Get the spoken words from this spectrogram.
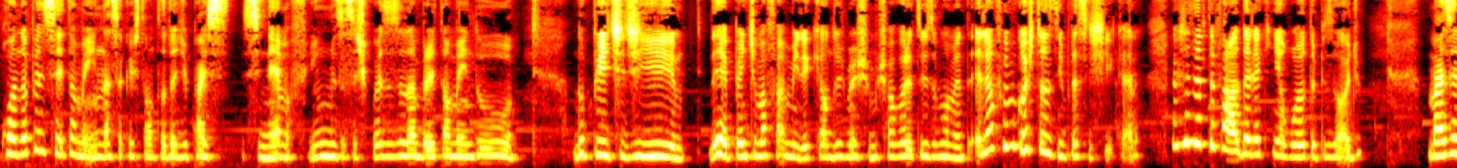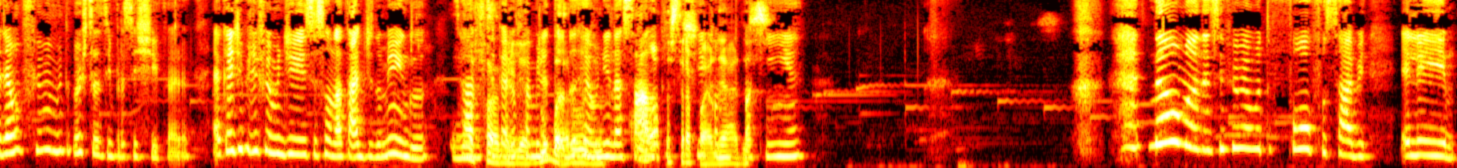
quando eu pensei também nessa questão toda de paz, cinema, filmes, essas coisas, eu lembrei também do, do pitch de De repente uma Família, que é um dos meus filmes favoritos do momento. Ele é um filme gostosinho pra assistir, cara. Eu já devo ter falado dele aqui em algum outro episódio. Mas ele é um filme muito gostosinho pra assistir, cara. É aquele tipo de filme de sessão da tarde de domingo, Uma sabe? Você pega a família toda barulho, reunir na sala, pra assistir, come atrapalhadas. pipoquinha. Não, mano, esse filme é muito fofo, sabe? Ele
